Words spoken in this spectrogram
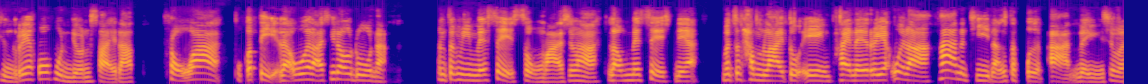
ถึงเรียกว่าหุ่นยนต์สายลับ เพราะว่าปกติแล้วเวลาที่เราดูน่ะมันจะมีเมสเซจส่งมาใช่ไหมคะแล้วเมสเซจเนี้ยมันจะทำลายตัวเองภายในระยะเวลาห้านาทีหลังจากเปิดอ่านอะไรอย่างนี้ใช่ไหม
